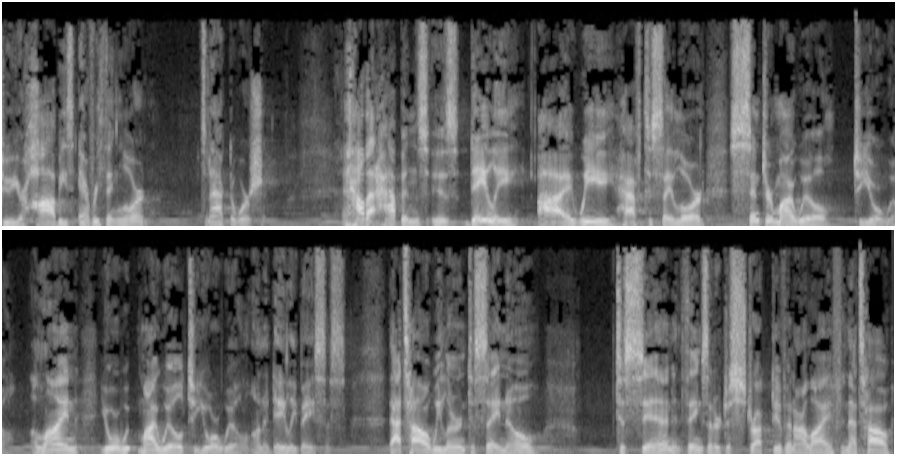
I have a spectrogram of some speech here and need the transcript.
to your hobbies, everything, Lord, it's an act of worship. And how that happens is daily, I, we have to say, Lord, center my will to your will. Align your, my will to your will on a daily basis. That's how we learn to say no to sin and things that are destructive in our life. And that's how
